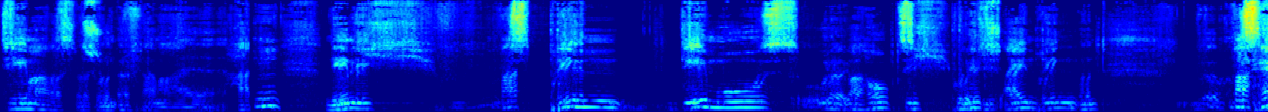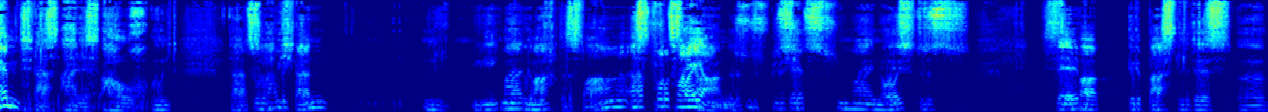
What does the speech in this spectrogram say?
Thema, was wir schon öfter mal hatten, nämlich was bringen Demos oder überhaupt sich politisch einbringen und was hemmt das alles auch? Und dazu habe ich dann ein Lied mal gemacht, das war erst vor zwei Jahren. Das ist bis jetzt mein neuestes, selber gebasteltes. Äh,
